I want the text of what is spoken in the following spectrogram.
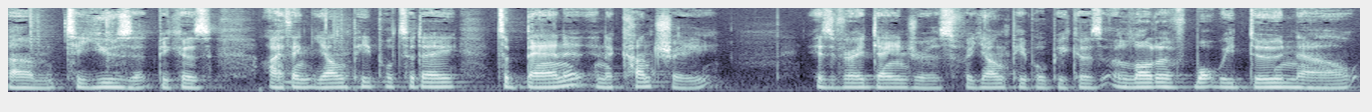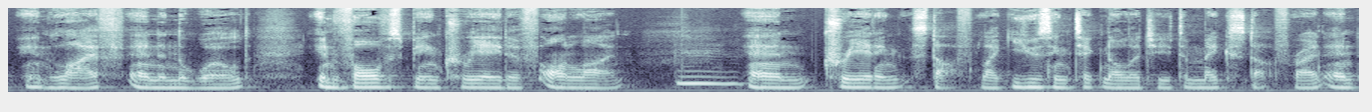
um, to use it? Because I think young people today, to ban it in a country is very dangerous for young people because a lot of what we do now in life and in the world involves being creative online and creating stuff like using technology to make stuff right and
